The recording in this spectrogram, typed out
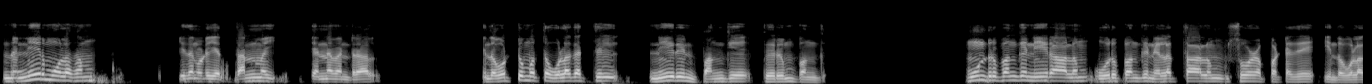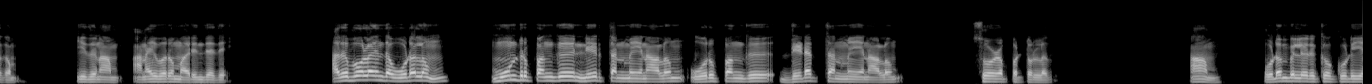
இந்த நீர் மூலகம் இதனுடைய தன்மை என்னவென்றால் இந்த ஒட்டுமொத்த உலகத்தில் நீரின் பங்கே பெரும் பங்கு. மூன்று பங்கு நீராலும் ஒரு பங்கு நிலத்தாலும் சூழப்பட்டதே இந்த உலகம். இது நாம் அனைவரும் அறிந்ததே. அதுபோல இந்த உடலும் மூன்று பங்கு நீர்த்தன்மையினாலும் ஒரு பங்கு திடத்தன்மையினாலும் சூழப்பட்டுள்ளது. ஆம். உடம்பில் இருக்கக்கூடிய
